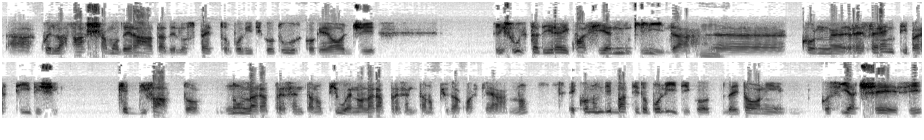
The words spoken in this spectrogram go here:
a quella fascia moderata dello spettro politico turco che oggi risulta direi quasi annichilita, mm. eh, con referenti partitici che di fatto non la rappresentano più e non la rappresentano più da qualche anno e con un dibattito politico dai toni così accesi,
